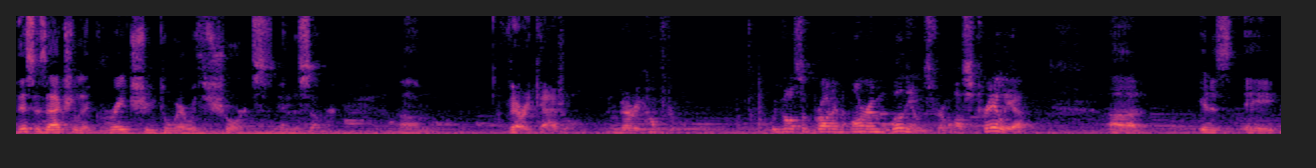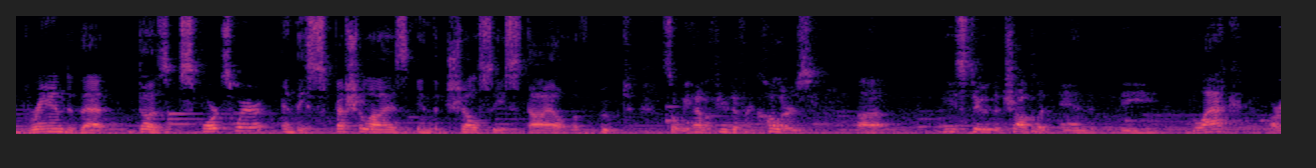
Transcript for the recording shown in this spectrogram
this is actually a great shoe to wear with shorts in the summer. Um, very casual and very comfortable. We've also brought in RM Williams from Australia. Uh, it is a brand that does sportswear and they specialize in the Chelsea style of boot. So we have a few different colors. Uh, these two, the chocolate and the black, are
